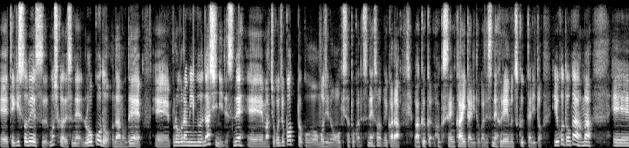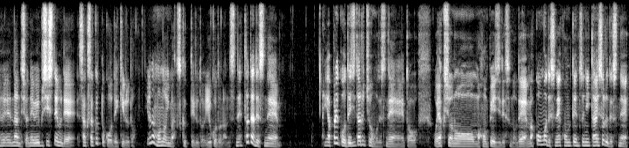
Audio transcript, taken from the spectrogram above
えー、テキストベース、もしくはですね、ローコードなので、えー、プログラミングなしにですね、えー、まあちょこちょこっとこう文字の大きさとかですね、それから枠枠線書いたりとかですね、フレーム作ったりということが、まあ、えー、なんでしょうね、ウェブシステムでサクサクっとこうできるというようなものを今作っているということなんですね。ただですね、やっぱりこうデジタル庁もですね、えっと、お役所のホームページですので、まあ、今後ですね、コンテンツに対するですね、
